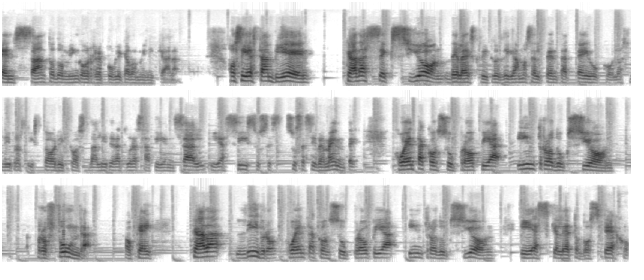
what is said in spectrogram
en Santo Domingo, República Dominicana. es también cada sección de la escritura, digamos el Pentateuco, los libros históricos, la literatura sapiensal y así sucesivamente, cuenta con su propia introducción profunda, ¿ok? Cada libro cuenta con su propia introducción y esqueleto bosquejo,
